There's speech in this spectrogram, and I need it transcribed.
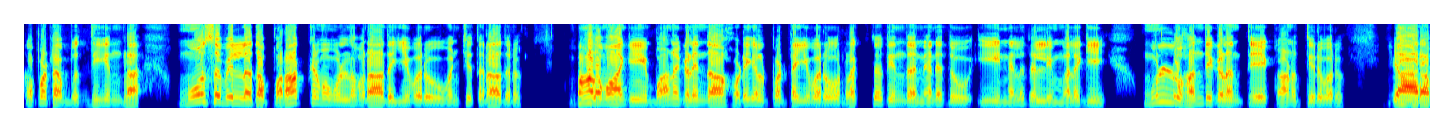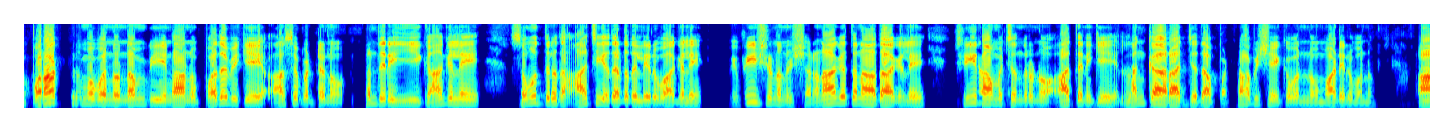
ಕಪಟ ಬುದ್ಧಿಯಿಂದ ಮೋಸವಿಲ್ಲದ ಪರಾಕ್ರಮವುಳ್ಳವರಾದ ಇವರು ವಂಚಿತರಾದರು. ಬಹಳವಾಗಿ ಬಾಣಗಳಿಂದ ಹೊಡೆಯಲ್ಪಟ್ಟ ಇವರು ರಕ್ತದಿಂದ ನೆನೆದು ಈ ನೆಲದಲ್ಲಿ ಮಲಗಿ ಮುಳ್ಳು ಹಂದಿಗಳಂತೆ ಕಾಣುತ್ತಿರುವರು. ಯಾರ ಪರಾಕ್ರಮವನ್ನು ನಂಬಿ ನಾನು ಪದವಿಗೆ ಆಸೆಪಟ್ಟನು, ಅಂದರೆ ಈಗಾಗಲೇ ಸಮುದ್ರದ ಆಚೆಯ ದಡದಲ್ಲಿರುವಾಗಲೇ ವಿಭೀಷಣನು ಶರಣಾಗತನಾದಾಗಲೇ ಶ್ರೀರಾಮಚಂದ್ರನು ಆತನಿಗೆ ಲಂಕಾ ರಾಜ್ಯದ ಪಟ್ಟಾಭಿಷೇಕವನ್ನು ಮಾಡಿರುವನು. ಆ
